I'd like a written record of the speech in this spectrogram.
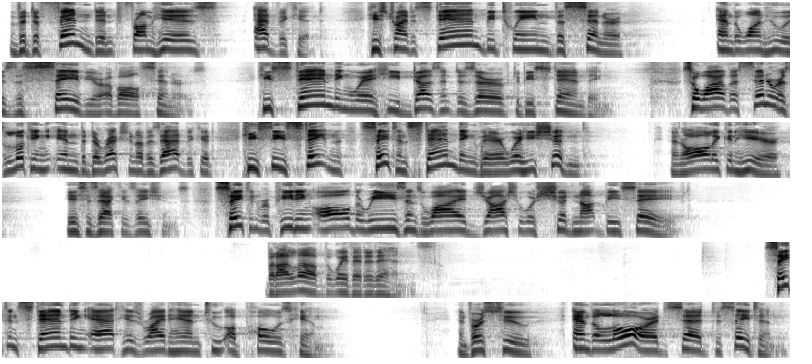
the defendant from his advocate. He's trying to stand between the sinner and the one who is the Savior of all sinners. He's standing where he doesn't deserve to be standing. So while the sinner is looking in the direction of his advocate, he sees Satan, Satan standing there where he shouldn't, and all he can hear is his accusations. Satan repeating all the reasons why Joshua should not be saved. But I love the way that it ends. Satan standing at his right hand to oppose him. In verse 2, and the Lord said to Satan,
